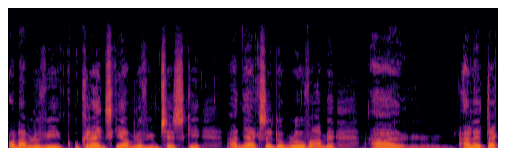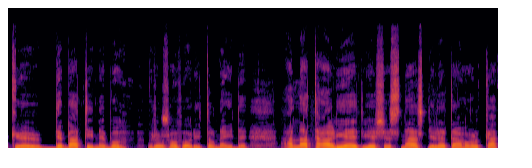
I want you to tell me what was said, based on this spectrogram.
ona mluví ukrajinsky, já mluvím česky a nějak se domlouváme. A ale tak eh, debaty nebo rozhovory to nejde. A Natálie je 16-letá holka,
